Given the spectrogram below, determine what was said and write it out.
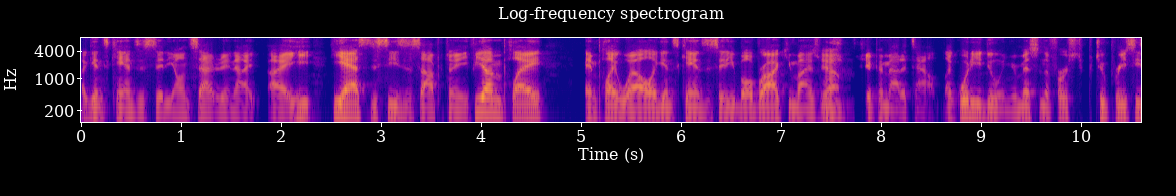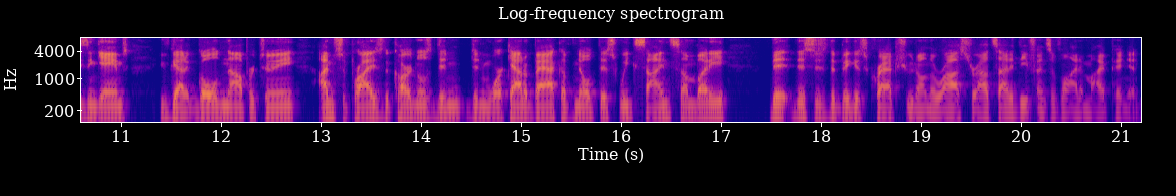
against Kansas City on Saturday night. Uh, he he has to seize this opportunity. If he doesn't play and play well against Kansas City, Bo Brack, you might as well yeah. ship him out of town. Like, what are you doing? You're missing the first two preseason games. You've got a golden opportunity. I'm surprised the Cardinals didn't didn't work out a back of note this week, sign somebody. This is the biggest crapshoot on the roster outside of defensive line, in my opinion.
